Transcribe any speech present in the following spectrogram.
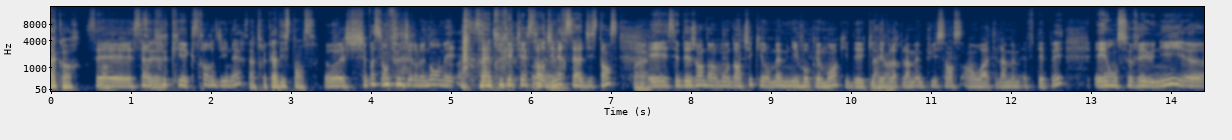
D'accord. C'est un truc qui est extraordinaire. C'est un truc à distance. Je je sais pas si on peut dire le nom, mais c'est un truc extraordinaire, c'est à distance. Et c'est des gens dans le monde entier qui ont le même niveau que moi, qui, qui développent la même puissance en watts et la même FTP. Et on se réunit euh,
